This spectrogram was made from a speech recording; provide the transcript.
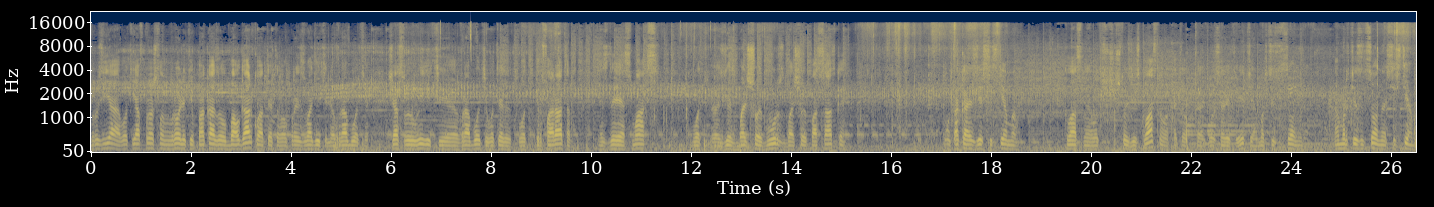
Друзья, вот я в прошлом ролике показывал болгарку от этого производителя в работе. Сейчас вы увидите в работе вот этот вот перфоратор SDS Max. Вот э, здесь большой бур с большой посадкой. Вот такая здесь система классная. Вот что здесь классного хотел показать. Вот смотрите, видите, амортизационная, амортизационная система.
